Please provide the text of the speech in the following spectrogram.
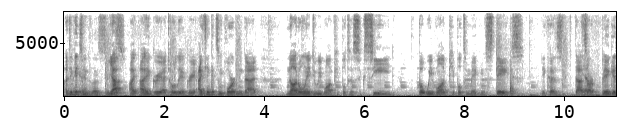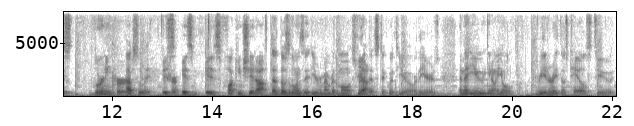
I think it's get into those yeah. I, I agree. I totally agree. I think it's important that not only do we want people to succeed, but we want people to make mistakes because that's Yeah. our biggest learning curve. Absolutely, is sure. is is fucking shit up. That, those are the ones that you remember the most, right? Yeah. That stick with you over the years, and that you you know you'll reiterate those tales to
